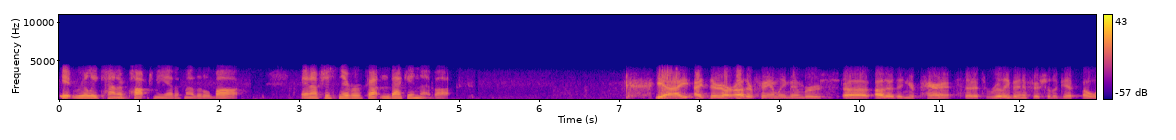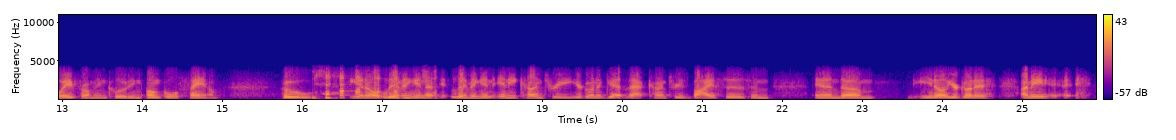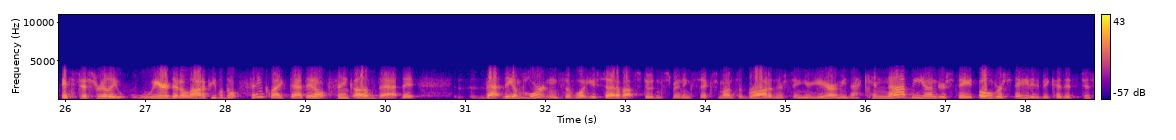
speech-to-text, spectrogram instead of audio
It really kind of popped me out of my little box, and I've just never gotten back in that box. Yeah, I, I, there are other family members uh, other than your parents that it's really beneficial to get away from, including Uncle Sam who you know living in a living in any country you're going to get that country's biases and and um you know you're going to i mean it's just really weird that a lot of people don't think like that. They don't think of that. They that the mm-hmm. importance of what you said about students spending 6 months abroad in their senior year i mean that cannot be understated overstated because it's just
